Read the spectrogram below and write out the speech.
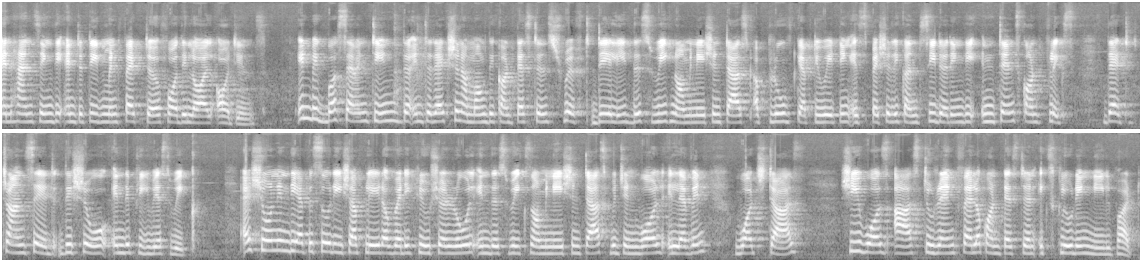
enhancing the entertainment factor for the loyal audience. In Bigg Boss 17, the interaction among the contestants swift daily this week nomination task approved captivating especially considering the intense conflicts that transcend the show in the previous week. As shown in the episode, Isha played a very crucial role in this week's nomination task, which involved 11 watch stars. She was asked to rank fellow contestants, excluding Neil Bhatt.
